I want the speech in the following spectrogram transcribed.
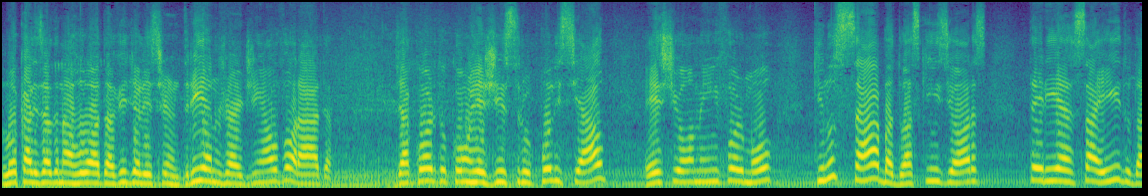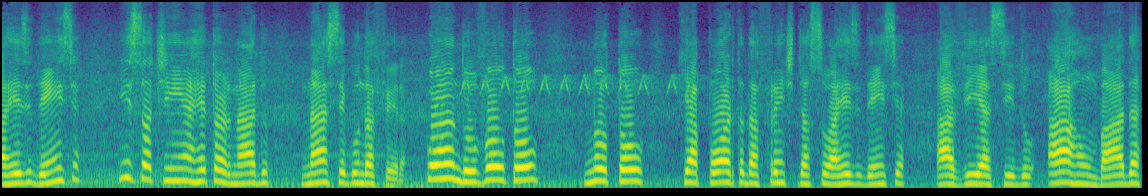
localizada na rua Davi de Alexandria, no Jardim Alvorada. De acordo com o registro policial, este homem informou que no sábado, às 15 horas, teria saído da residência e só tinha retornado na segunda-feira. Quando voltou, notou que a porta da frente da sua residência havia sido arrombada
